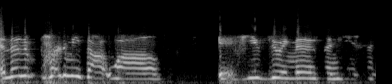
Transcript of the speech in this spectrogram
and then part of me thought, well, if he's doing this, then he should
